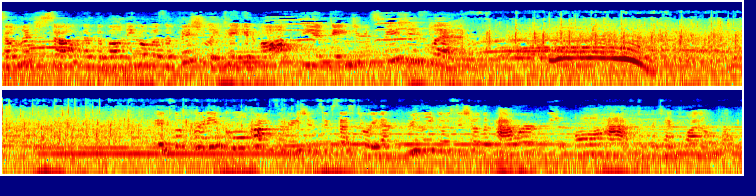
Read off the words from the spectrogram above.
so much so that the bald eagle was officially taken off the endangered species list. It's a pretty cool conservation success story that really goes to show the power we all have to protect wildlife.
